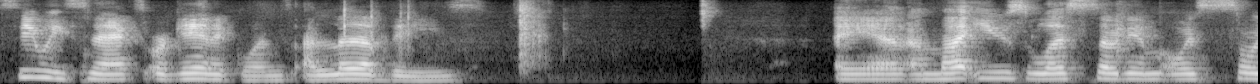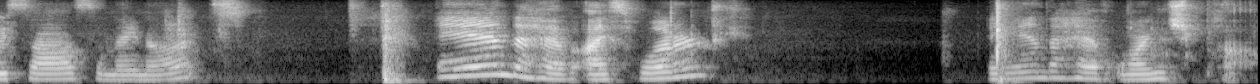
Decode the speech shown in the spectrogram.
seaweed snacks, organic ones. I love these. And I might use less sodium soy sauce, I may not. And I have ice water. And I have orange pop.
